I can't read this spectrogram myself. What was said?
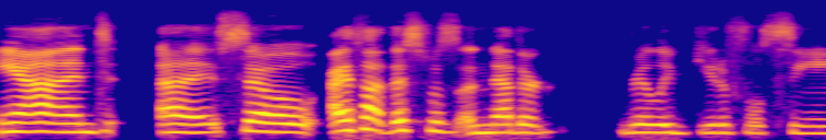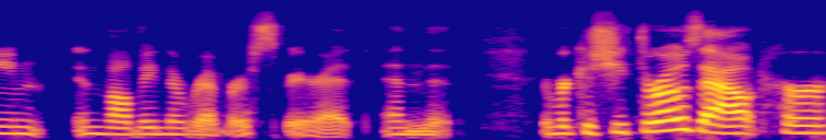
and uh so i thought this was another really beautiful scene involving the river spirit and the river because she throws out her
